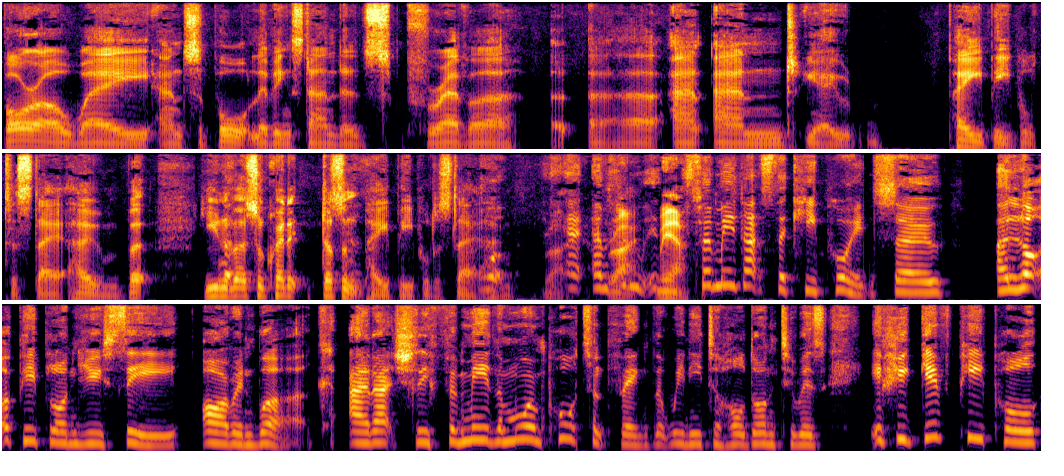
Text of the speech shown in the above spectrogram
borrow away and support living standards forever uh, uh and, and, you know, pay people to stay at home. But universal but, credit doesn't pay people to stay at well, home. Right. And right. For, me, for me, that's the key point. So a lot of people on UC are in work. And actually, for me, the more important thing that we need to hold on to is if you give people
